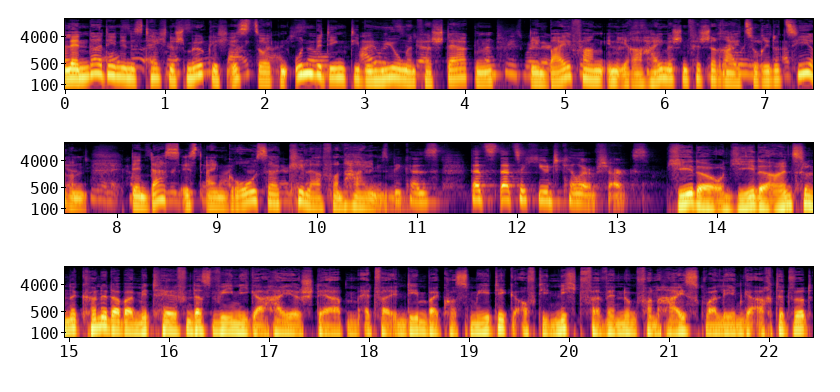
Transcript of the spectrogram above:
Länder, denen es technisch möglich ist, sollten unbedingt die Bemühungen verstärken, den Beifang in ihrer heimischen Fischerei zu reduzieren. Denn das ist ein großer Killer von Haien. Jeder und jede Einzelne könne dabei mithelfen, dass weniger Haie sterben, etwa indem bei Kosmetik auf die Nichtverwendung von Haisqualen geachtet wird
